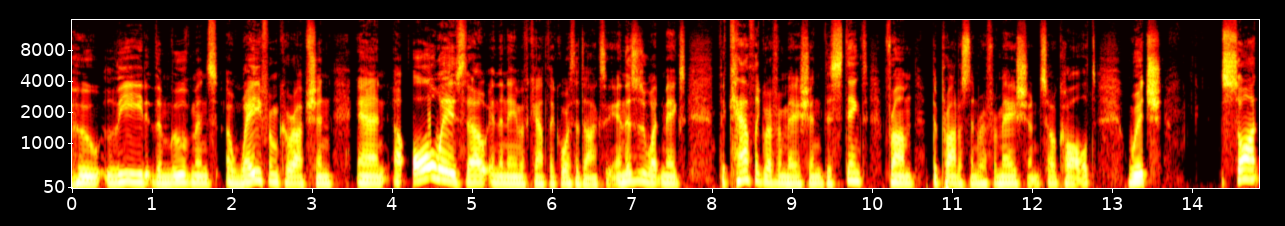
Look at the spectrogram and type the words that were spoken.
who lead the movements away from corruption and uh, always, though, in the name of Catholic Orthodoxy. And this is what makes the Catholic Reformation distinct from the Protestant Reformation, so called, which sought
